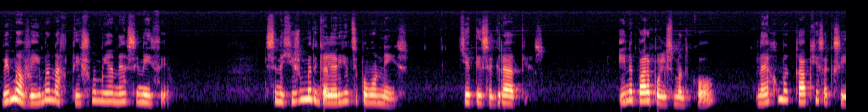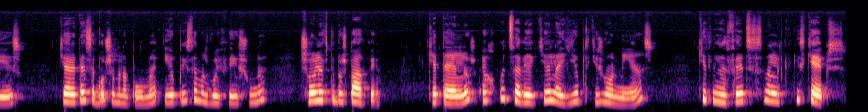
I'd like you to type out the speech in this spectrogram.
βήμα-βήμα να χτίσουμε μια νέα συνήθεια. Συνεχίζουμε με την καλλιέργεια της υπομονής και της εγκράτειας. Είναι πάρα πολύ σημαντικό να έχουμε κάποιες αξίες και αρετές θα μπορούσαμε να πούμε, οι οποίες θα μας βοηθήσουν σε όλη αυτή την προσπάθεια. Και τέλος, έχουμε τη σταδιακή αλλαγή οπτικής γωνίας και την υιοθέτηση της αναλυτικής σκέψης.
